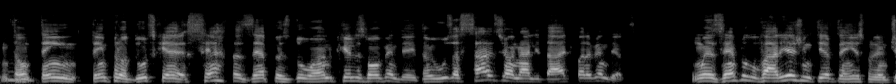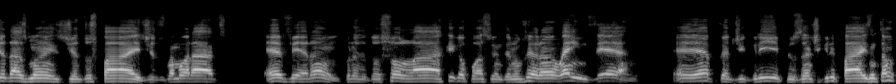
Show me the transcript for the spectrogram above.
Então, hum. tem, tem produtos que é certas épocas do ano que eles vão vender. Então, eu uso a sazonalidade para vendê-los. Um exemplo, o varejo inteiro tem isso, por exemplo, dia das mães, dia dos pais, dia dos namorados. É verão, protetor solar, o que, que eu posso vender no verão? É inverno, é época de gripe, os antigripais. Então,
